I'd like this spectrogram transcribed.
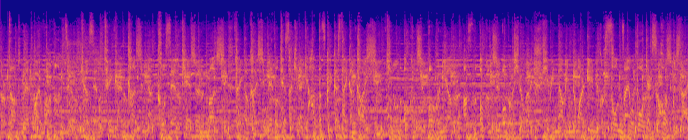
on the signal that made by one until 現世の展開の関心なく後世の継承への慢心。対価を開始目と手先だけ発達繰り返す対価の開始。昨日の奥の10億に宿る明日の奥の10億の広がり。日々波に飲まれ引力の存在を忘却する宝飾時代。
